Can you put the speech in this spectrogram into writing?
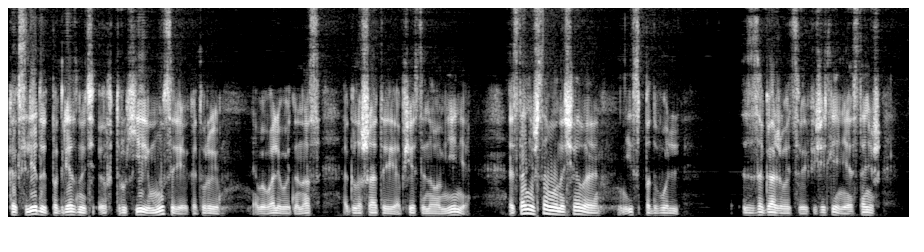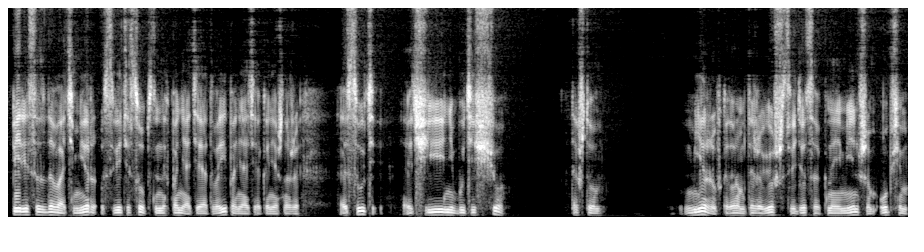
как следует погрязнуть в трухе и мусоре, которые вываливают на нас оглашатые общественного мнения, станешь с самого начала из-под воль загаживать свои впечатления, станешь пересоздавать мир в свете собственных понятий, а твои понятия, конечно же, суть чьи-нибудь еще. Так что... Мир, в котором ты живешь, сведется к наименьшим общим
